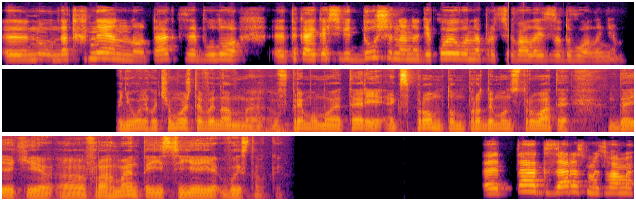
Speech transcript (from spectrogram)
е, ну, натхненно. Так? Це було е, така якась віддушина, над якою вона працювала із задоволенням. Пані Ольго, чи можете ви нам в прямому етері експромтом продемонструвати деякі фрагменти із цієї виставки? Е, Так, зараз ми з вами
